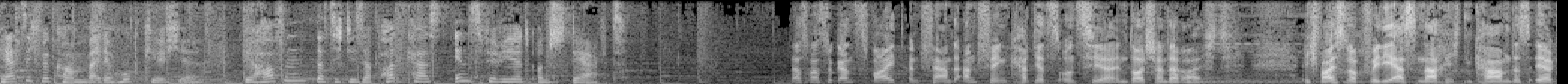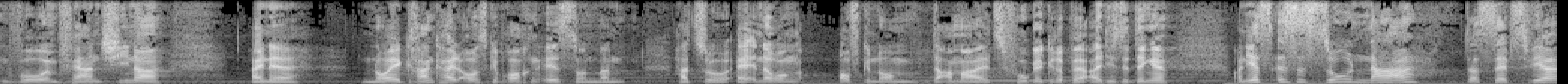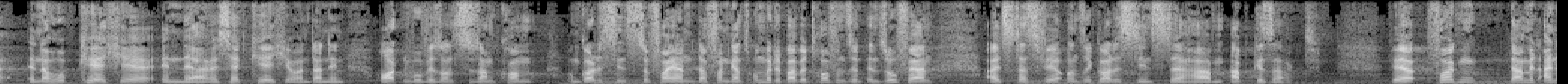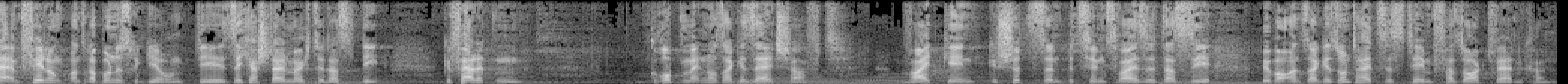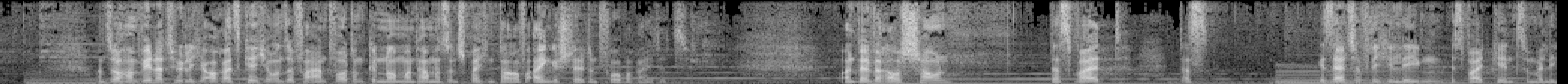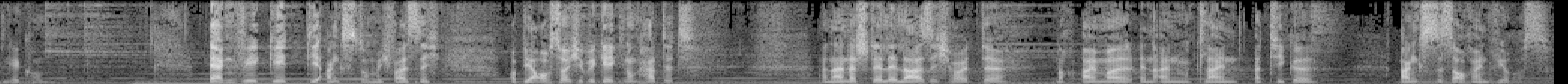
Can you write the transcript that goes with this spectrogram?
Herzlich willkommen bei der Hobkirche. Wir hoffen, dass sich dieser Podcast inspiriert und stärkt. Das, was so ganz weit entfernt anfing, hat jetzt uns hier in Deutschland erreicht. Ich weiß noch, wie die ersten Nachrichten kamen, dass irgendwo im fernen China eine neue Krankheit ausgebrochen ist und man hat so Erinnerungen aufgenommen, damals Vogelgrippe, all diese Dinge. Und jetzt ist es so nah, dass selbst wir in der Hobkirche, in der Resetkirche und an den Orten, wo wir sonst zusammenkommen, um Gottesdienst zu feiern, davon ganz unmittelbar betroffen sind. Insofern, als dass wir unsere Gottesdienste haben abgesagt. Wir folgen damit einer Empfehlung unserer Bundesregierung, die sicherstellen möchte, dass die gefährdeten Gruppen in unserer Gesellschaft weitgehend geschützt sind, beziehungsweise dass sie über unser Gesundheitssystem versorgt werden können. Und so haben wir natürlich auch als Kirche unsere Verantwortung genommen und haben uns entsprechend darauf eingestellt und vorbereitet. Und wenn wir rausschauen, das, weit, das gesellschaftliche Leben ist weitgehend zum Erliegen gekommen. Irgendwie geht die Angst um. Ich weiß nicht, ob ihr auch solche Begegnungen hattet. An einer Stelle las ich heute noch einmal in einem kleinen Artikel, Angst ist auch ein Virus.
